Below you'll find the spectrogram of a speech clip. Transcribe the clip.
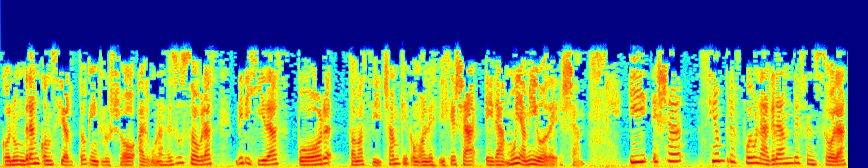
con un gran concierto que incluyó algunas de sus obras dirigidas por Thomas Que como les dije ya era muy amigo de ella. Y ella siempre fue una gran defensora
